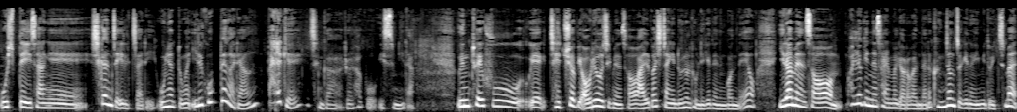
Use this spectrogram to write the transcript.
50대 이상의 시간제 일자리 5년 동안 7배가량 빠르게 증가를 하고 있습니다. 은퇴 후에 재취업이 어려워지면서 알바 시장에 눈을 돌리게 되는 건데요. 일하면서 활력 있는 삶을 열어간다는 긍정적인 의미도 있지만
